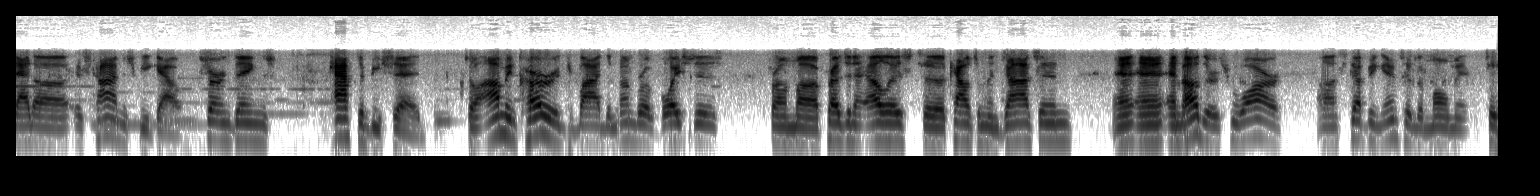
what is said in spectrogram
that uh, it's time to speak out. Certain things have to be said. So I'm encouraged by the number of voices from uh, President Ellis to Councilman Johnson and, and, and others who are uh, stepping into the moment to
